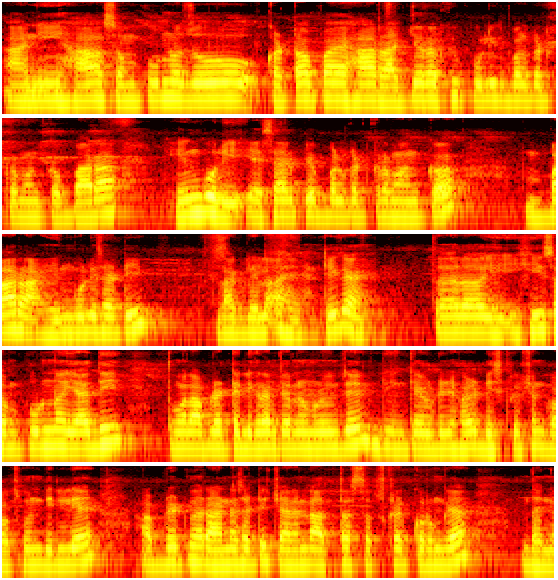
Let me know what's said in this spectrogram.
आणि हा संपूर्ण जो कट ऑफ आहे हा राज्य राखीव पोलीस बलगट क्रमांक बारा Hingoli S R P F बलगट क्रमांक बारा हिंगोलीसाठी लागलेला आहे. ठीक आहे? तर ही ही संपूर्ण यादी तुम्हाला आपल्या टेलिग्राम चॅनल मिळून जाईल. लिंक या व्हिडिओच्या खाली डिस्क्रिप्शन बॉक्समध्ये दिलेली आहे. अपडेटमध्ये राहण्यासाठी चॅनलला आत्ताच सबस्क्राईब करून घ्या. धन्यवाद.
